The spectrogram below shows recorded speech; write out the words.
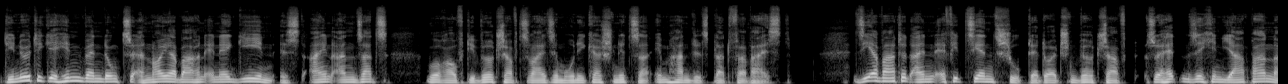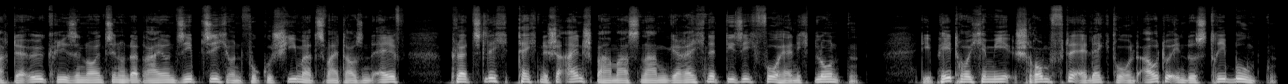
Die nötige Hinwendung zu erneuerbaren Energien ist ein Ansatz, worauf die Wirtschaftsweise Monika Schnitzer im Handelsblatt verweist. Sie erwartet einen Effizienzschub der deutschen Wirtschaft, so hätten sich in Japan nach der Ölkrise 1973 und Fukushima 2011 plötzlich technische Einsparmaßnahmen gerechnet, die sich vorher nicht lohnten. Die Petrochemie schrumpfte, Elektro- und Autoindustrie boomten.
